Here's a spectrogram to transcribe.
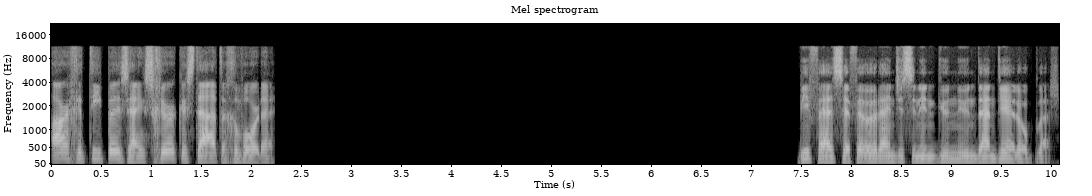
Archetypen zijn schurkenstaten geworden. Bir felsefe öğrencisinin günlüğünden diyaloglar.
